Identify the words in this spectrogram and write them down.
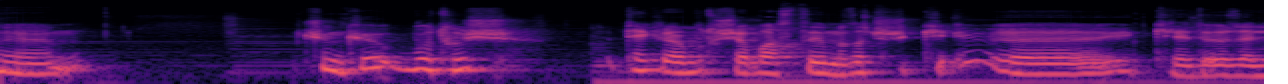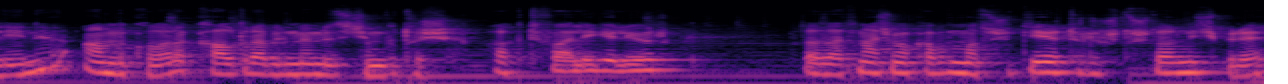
E, çünkü bu tuş tekrar bu tuşa bastığımızda çocuk e, kilidi özelliğini anlık olarak kaldırabilmemiz için bu tuş aktif hale geliyor. Bu da zaten açma kapama tuşu. Diğer türlü tuşların hiçbiri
